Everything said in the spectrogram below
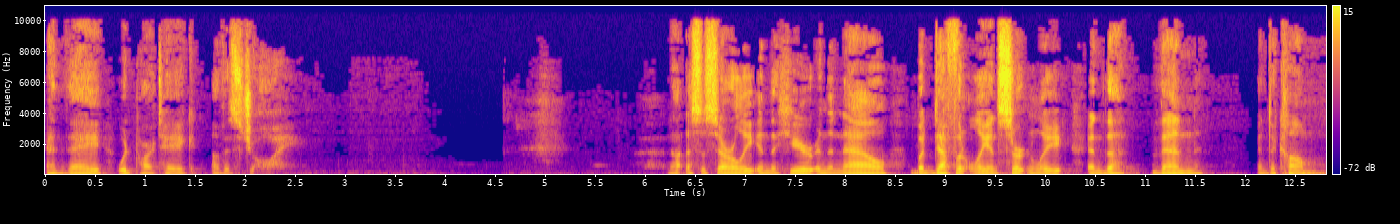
and they would partake of his joy. Not necessarily in the here and the now, but definitely and certainly in the then and to come.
